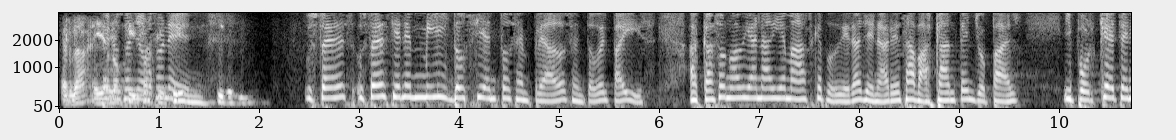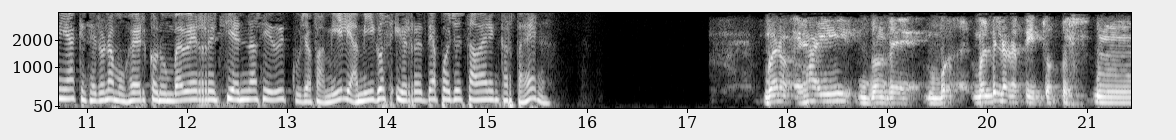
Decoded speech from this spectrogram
¿verdad? Ella Pero, no señor quiso asistir. Ustedes, ustedes tienen 1.200 empleados en todo el país. ¿Acaso no había nadie más que pudiera llenar esa vacante en Yopal? ¿Y por qué tenía que ser una mujer con un bebé recién nacido y cuya familia, amigos y red de apoyo estaban en Cartagena? Bueno, es ahí donde, vu- vuelvo y le repito, pues mm,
